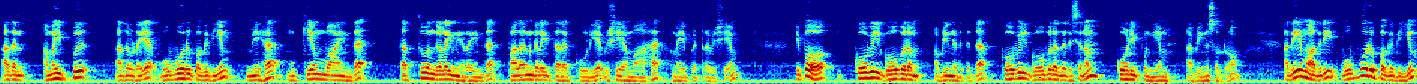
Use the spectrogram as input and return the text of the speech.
அதன் அமைப்பு அதோடைய ஒவ்வொரு பகுதியும் மிக முக்கியம் வாய்ந்த தத்துவங்களை நிறைந்த பலன்களை தரக்கூடிய விஷயமாக அமையப்பெற்ற விஷயம். இப்போது கோவில் கோபுரம் அப்படின்னு எடுத்துட்டால் கோவில் கோபுர தரிசனம் கோடி புண்ணியம் அப்படின்னு சொல்கிறோம் அதே மாதிரி ஒவ்வொரு பகுதியும்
